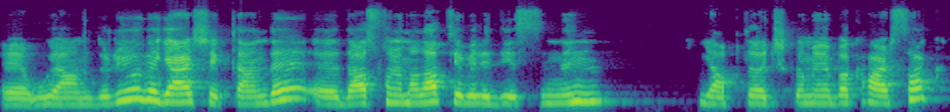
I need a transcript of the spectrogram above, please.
e, uyandırıyor ve gerçekten de e, daha sonra Malatya Belediyesi'nin yaptığı açıklamaya bakarsak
